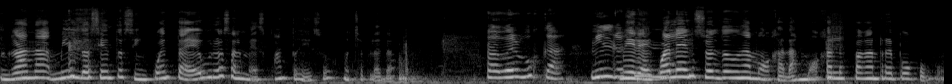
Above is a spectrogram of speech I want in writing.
gana 1.250 euros al mes. ¿Cuánto es eso? Mucha plata. A ver, busca. 1200. Mire, ¿cuál es el sueldo de una monja? Las monjas les pagan re poco. po.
